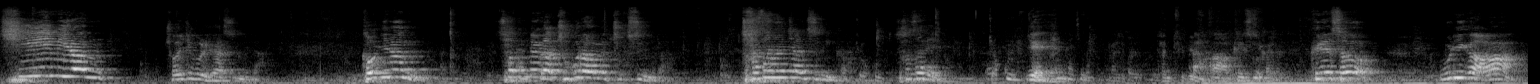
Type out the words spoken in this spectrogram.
치밀한 조직을 해왔습니다. 거기는 선배가 죽으라 하면 죽습니다. 자살하지 않습니까? 자살해요. 조금 예. 한 가지만. 단축이 아, 아, 그렇습니까? 그래서 우리가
